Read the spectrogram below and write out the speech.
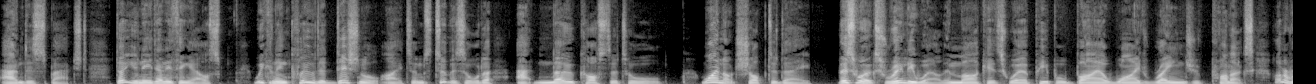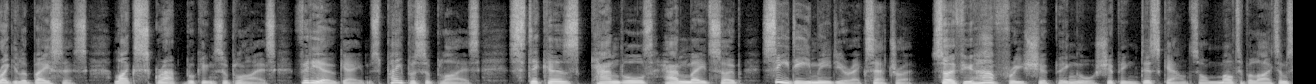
and dispatched. Don't you need anything else? We can include additional items to this order at no cost at all. Why not shop today? This works really well in markets where people buy a wide range of products on a regular basis, like scrapbooking supplies, video games, paper supplies, stickers, candles, handmade soap, CD media, etc. So if you have free shipping or shipping discounts on multiple items,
